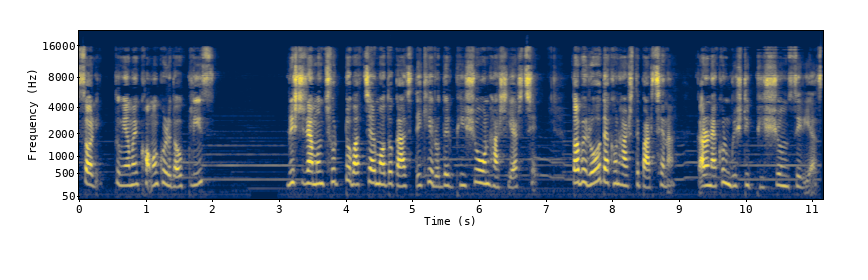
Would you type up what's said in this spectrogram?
সরি তুমি আমায় ক্ষমা করে দাও প্লিজ বৃষ্টির এমন ছোট্ট বাচ্চার মতো কাজ দেখে রোদের ভীষণ হাসি আসছে। তবে রোদ এখন হাসতে পারছে না, কারণ এখন বৃষ্টি ভীষণ সিরিয়াস।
